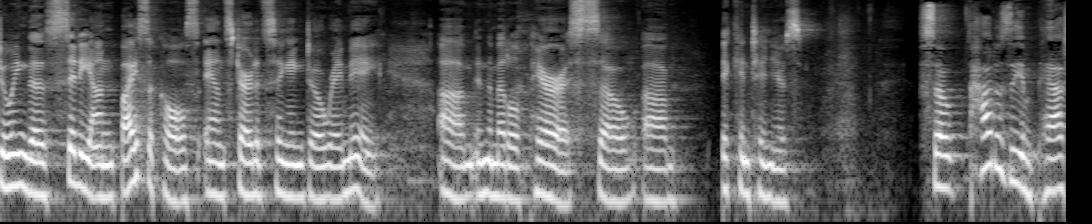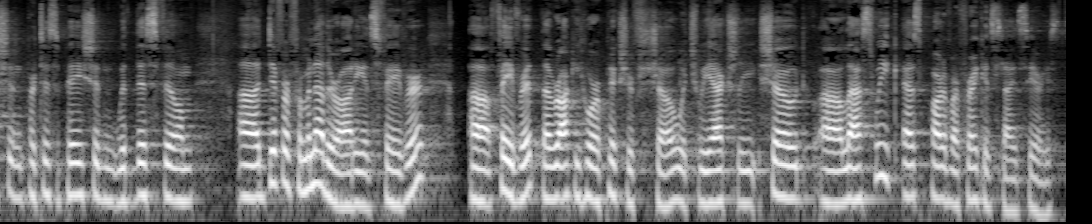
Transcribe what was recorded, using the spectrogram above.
doing the city on bicycles and started singing Do Re Mi um, in the middle of Paris. So um, it continues. So, how does the impassioned participation with this film uh, differ from another audience favor, uh, favorite, the Rocky Horror Picture Show, which we actually showed uh, last week as part of our Frankenstein series?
